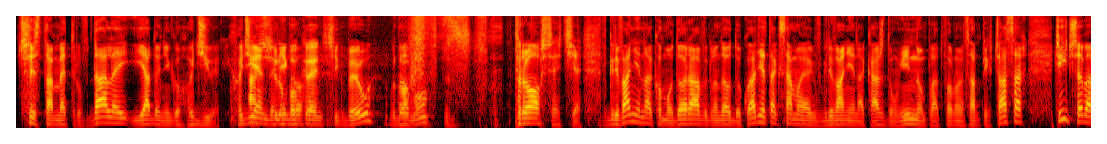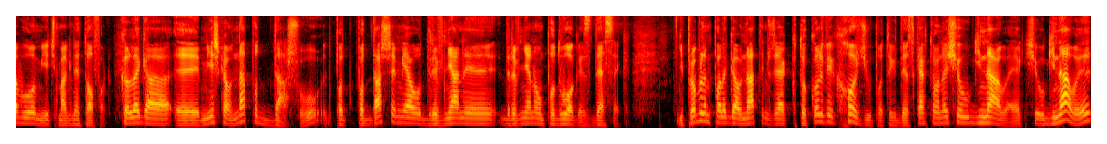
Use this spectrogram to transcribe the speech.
300 metrów dalej i ja do niego chodziłem. I A chodziłem do niego... był w domu? Proszę cię. Wgrywanie na Commodora wyglądało dokładnie tak samo jak wgrywanie na każdą inną platformę w tamtych czasach, czyli trzeba było mieć magnetofor. Kolega e, mieszkał na poddaszu. Pod, poddasze miało drewniany, drewnianą podłogę z desek. I problem polegał na tym, że jak ktokolwiek chodził po tych deskach, to one się uginały. Jak się uginały,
